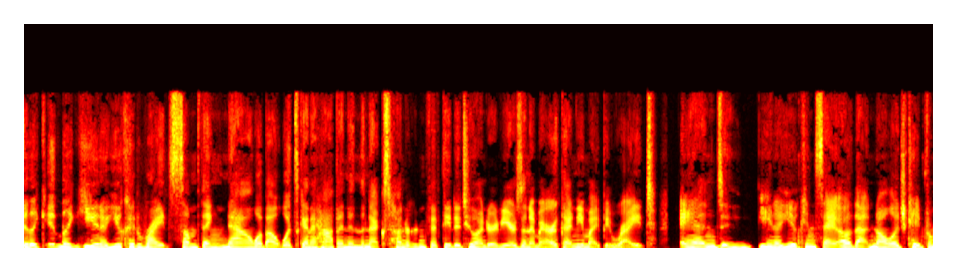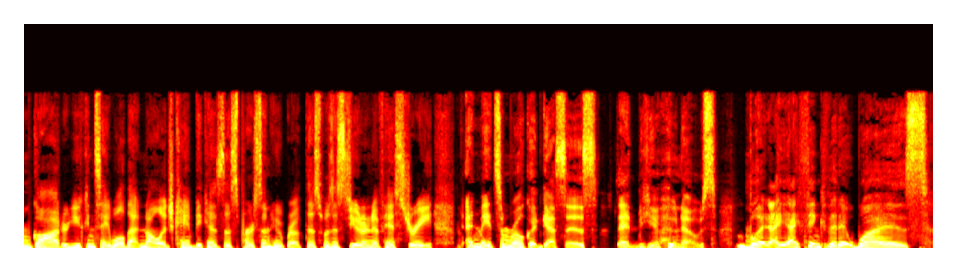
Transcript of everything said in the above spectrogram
like, it- like, you know, you could write something now about what's going to happen in the next 150 to 200 years in America and you might be right. And, you know, you can say, oh, that knowledge came from God, or you can say, well, that knowledge came because this person who wrote this was a student of history and made some real good guesses. And you know, who knows? But I, I think that it was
